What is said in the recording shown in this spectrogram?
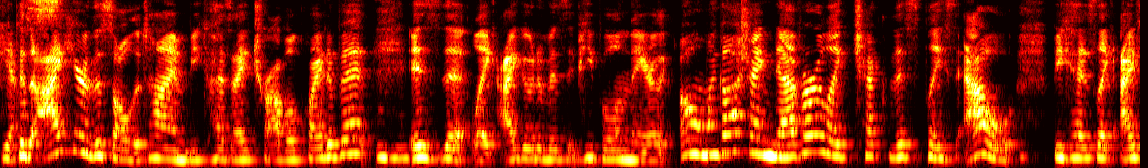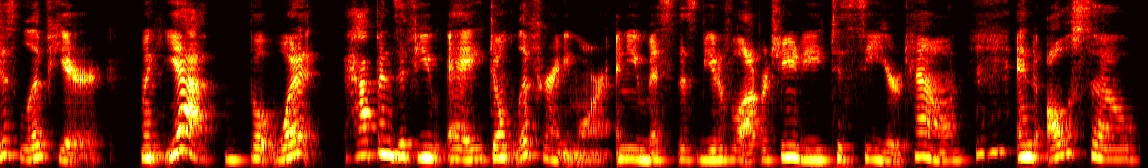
Yes. Because I hear this all the time because I travel quite a bit. Mhm. Is that like I go to visit people and they are like, oh my gosh, I never like check this place out because like I just live here. I'm like, yeah, but what happens if you A, don't live here anymore and you miss this beautiful opportunity to see your town? Mhm. And also,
